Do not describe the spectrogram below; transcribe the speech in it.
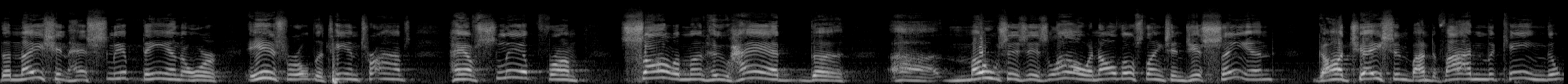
the nation has slipped in, or Israel, the ten tribes, have slipped from Solomon, who had the uh, Moses' law and all those things, and just sinned. God chastened by dividing the kingdom.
